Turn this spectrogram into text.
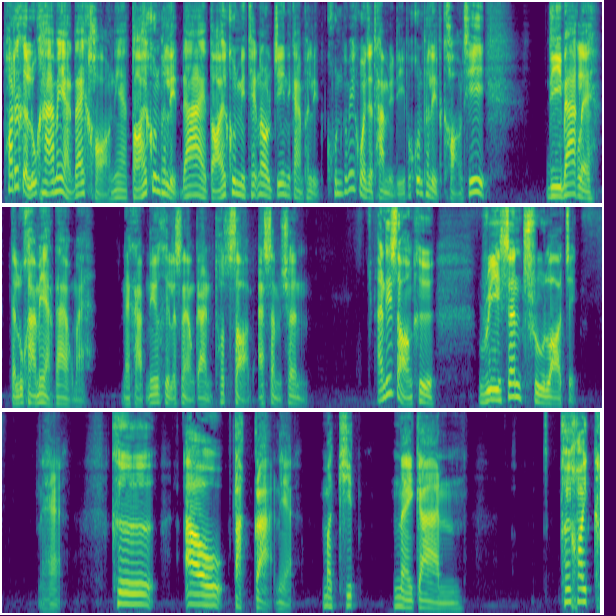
เพราะถ้าเกิดลูกค้าไม่อยากได้ของเนี่ยต่อให้คุณผลิตได้ ต่อให้คุณมีเทคโนโลยีในการผลิต คุณก็ไม่ควรจะทำอยู่ดี เพราะคุณผลิตของที่ดีมากเลย แต่ลูกค้าไม่อยากได้ออกมานะครับนี่ก็คือลักษณะของการทดสอบ assumption อันที่สองคือ reason true logic นะฮะคือเอาตักกะเนี่ยมาคิดในการค่อยๆคค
